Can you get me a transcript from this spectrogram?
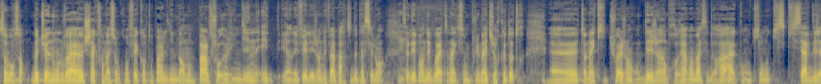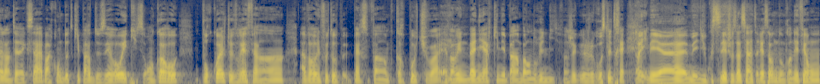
100%. Bah, tu vois, nous, on le voit, euh, chaque formation qu'on fait, quand on parle d'inbound, on parle toujours de LinkedIn. Et, et en effet, les gens, des fois, partent d'assez loin. Mm. Ça dépend des boîtes. T'en as qui sont plus matures que d'autres. Euh, t'en as qui, tu vois, genre, ont déjà un programme ambassadora, qui, ont- qui, ont, qui, qui savent déjà l'intérêt que ça a. Par contre, d'autres qui partent de zéro et qui sont encore au pourquoi je devrais faire un, avoir une photo, enfin, un corpo, tu vois, et avoir une bannière qui n'est pas un ballon de rugby? Enfin, je, je grossis le trait. Oui. Mais, euh, mais du coup, c'est des choses assez intéressantes. Donc, en effet, on,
